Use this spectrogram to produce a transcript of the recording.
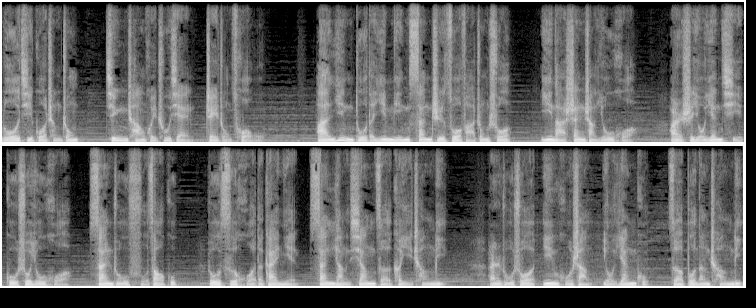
逻辑过程中，经常会出现这种错误。按印度的阴明三支做法中说，一那山上有火。二是有烟起，故说有火；三如腐燥故，如此火的概念三样相则可以成立；而如说阴湖上有烟故，则不能成立，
